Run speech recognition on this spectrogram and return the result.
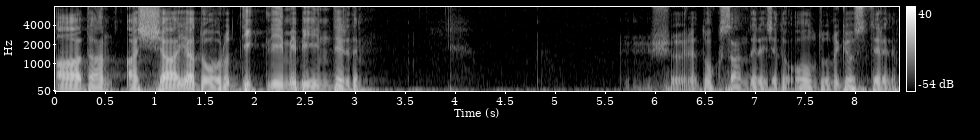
A'dan aşağıya doğru dikliğimi bir indirdim. Şöyle 90 derecede olduğunu gösterelim.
